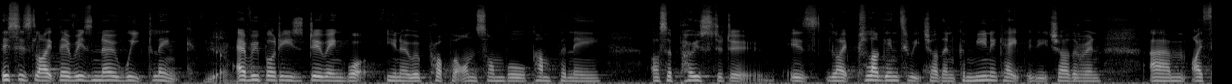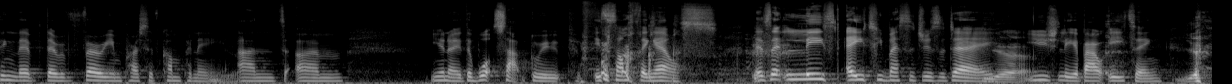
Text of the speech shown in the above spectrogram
this is like there is no weak link. Yeah. Everybody's doing what you know a proper ensemble company are supposed to do is like plug into each other and communicate with each other and um, I think they're they're a very impressive company Yeah. and um, you know the WhatsApp group is something else. There's at least 80 messages a day, Yeah. usually about eating. Yeah.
